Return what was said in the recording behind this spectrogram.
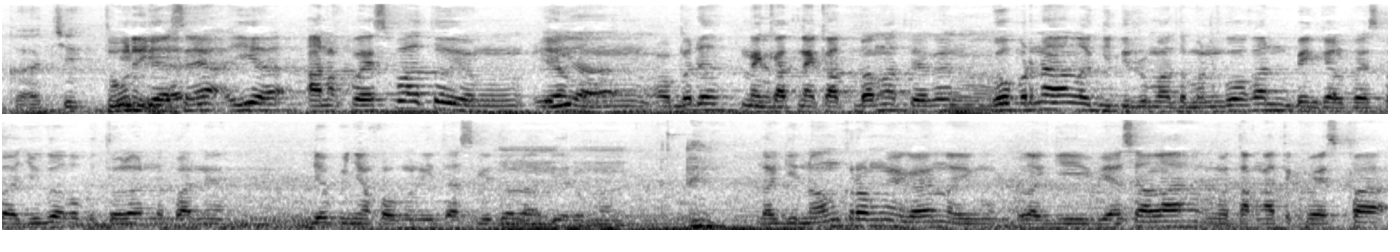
ke Aceh. Touring, kan? biasanya iya anak Vespa tuh yang yang Iya. apa dah nekat-nekat banget ya kan. Hmm. Gue pernah lagi di rumah temen gue kan bengkel Vespa juga kebetulan depannya dia punya komunitas gitu lah di rumah. Lagi nongkrong ya kan, lagi lagi biasa lah ngutang-ngatik Vespa.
